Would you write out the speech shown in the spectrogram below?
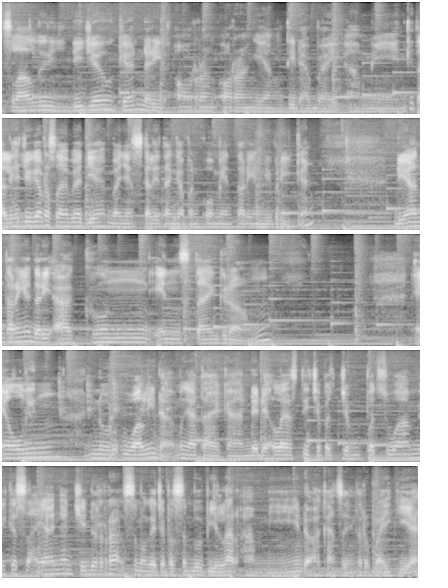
Selalu dijauhkan dari orang-orang yang tidak baik Amin Kita lihat juga persahabat ya Banyak sekali tanggapan komentar yang diberikan di antaranya dari akun Instagram Elin Nurwalina mengatakan, Dedek Lesti cepat jemput suami kesayangan cedera, semoga cepat sembuh Bilar, amin. Doakan saja yang terbaik ya.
